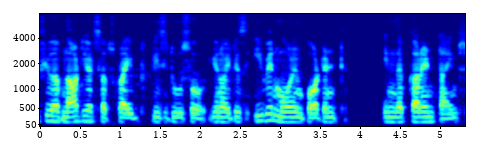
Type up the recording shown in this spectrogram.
if you have not yet subscribed please do so. You know it is even more important in the current times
